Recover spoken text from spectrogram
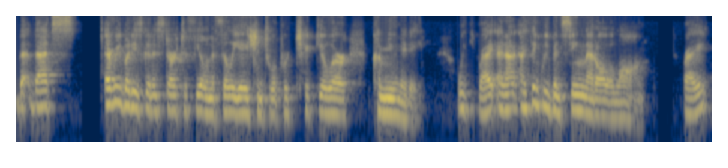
that that's everybody's going to start to feel an affiliation to a particular community. We right, and I, I think we've been seeing that all along, right?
